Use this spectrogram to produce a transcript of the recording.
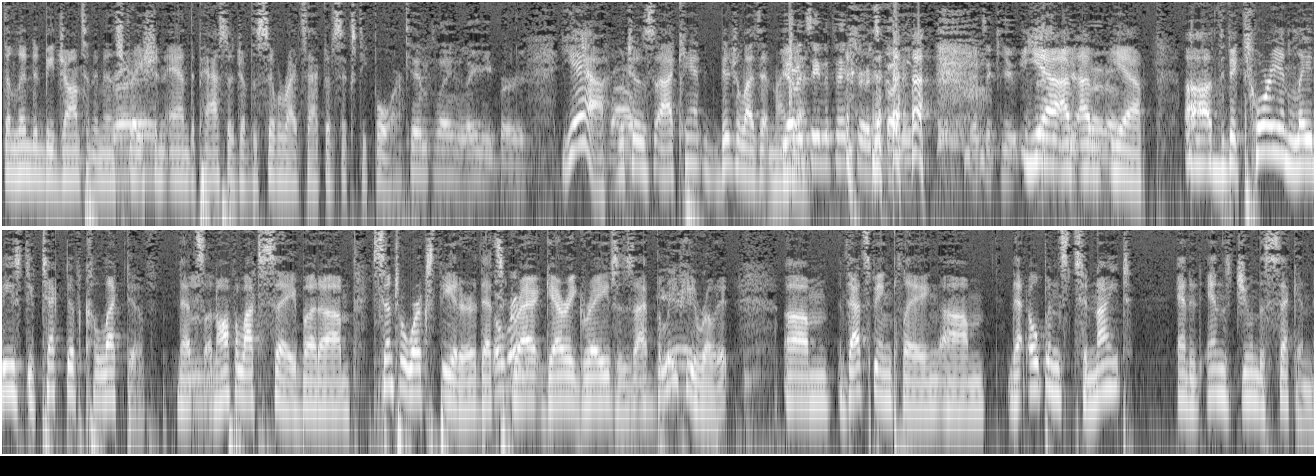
the Lyndon B. Johnson administration Right. and the passage of the Civil Rights Act of 64. Kim playing Lady Bird. Yeah, Wow. which is, I can't visualize that in my head. You head. haven't seen the picture? It's funny. it's a cute. Yeah, a cute I've, I've, yeah. Uh, the Victorian Ladies Detective Collective. That's Mm-hmm. an awful lot to say, but um, Central Works Theater. That's Oh. Gra- Gary Graves. Is I believe he wrote it. Um, that's being playing. Um, that opens tonight, and it ends June the 2nd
